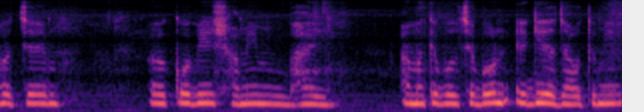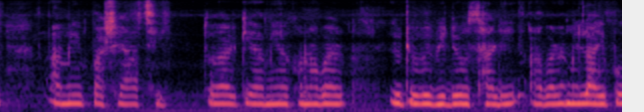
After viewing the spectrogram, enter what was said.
হচ্ছে কবি শামীম ভাই আমাকে বলছে, বোন, এগিয়ে যাও, তুমি, আমি পাশে আছি। তো আর কি, আমি এখন আবার ইউটিউবে ভিডিও ছাড়ি, আবার আমি লাইভও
